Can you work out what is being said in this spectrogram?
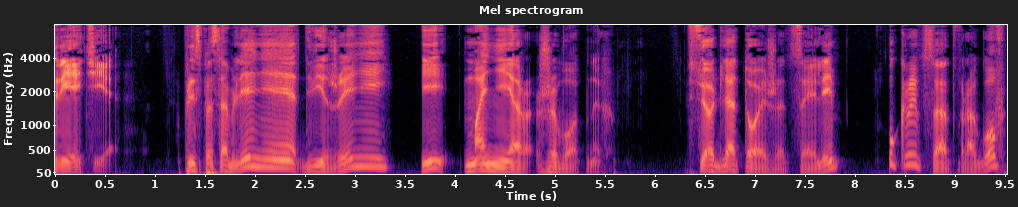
Третье. Приспособление движений и манер животных. Все для той же цели – укрыться от врагов.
